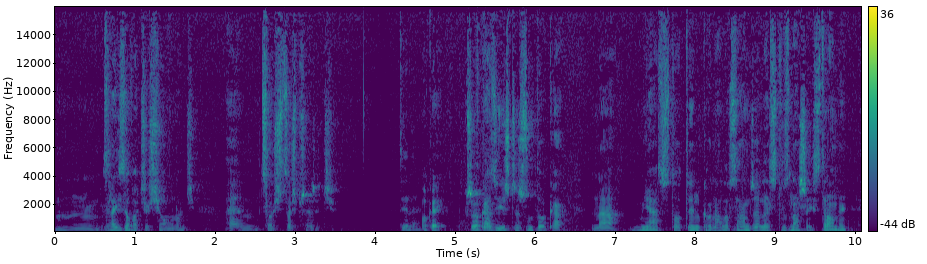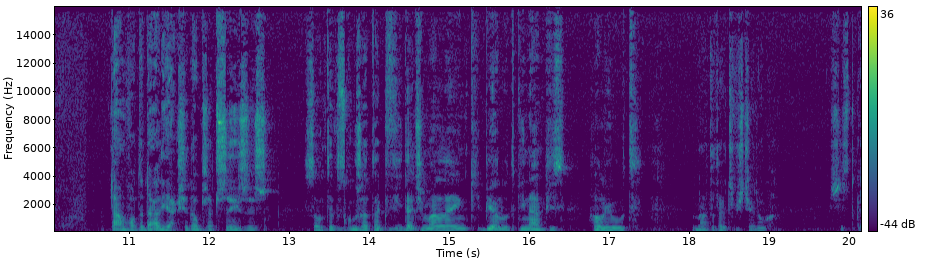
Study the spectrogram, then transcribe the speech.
mm, zrealizować, osiągnąć, em, coś, coś przeżyć. Tyle. Okej, przy okazji jeszcze rzut oka na miasto, tylko na Los Angeles, tu z naszej strony. Tam w oddali, jak się dobrze przyjrzysz, są te wzgórza, tak widać maleńki, bialutki napis Hollywood. No a tutaj oczywiście ruch. Wszystko,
